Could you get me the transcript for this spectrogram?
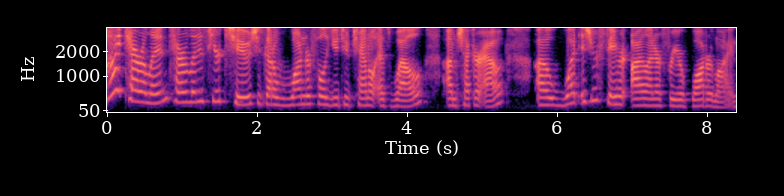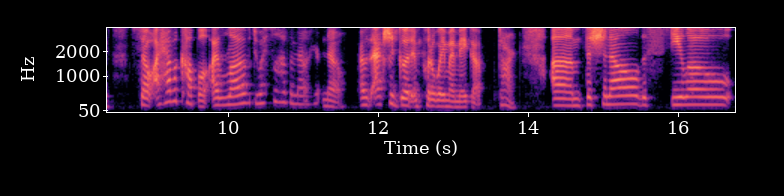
Hi, Tara Lynn. Tara Lynn is here too. She's got a wonderful YouTube channel as well. Um, check her out. Uh, what is your favorite eyeliner for your waterline? So I have a couple. I love, do I still have them out here? No, I was actually good and put away my makeup. Darn. Um, the Chanel, the Stylo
